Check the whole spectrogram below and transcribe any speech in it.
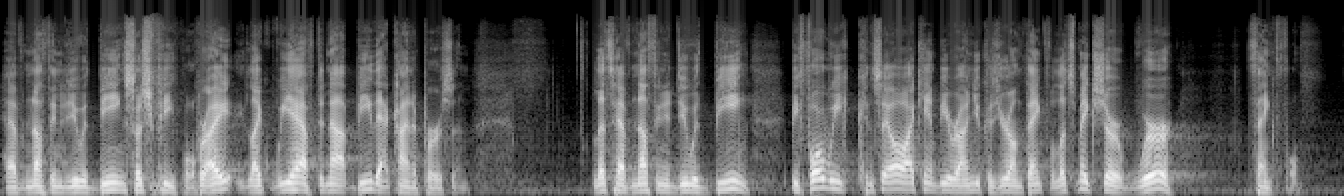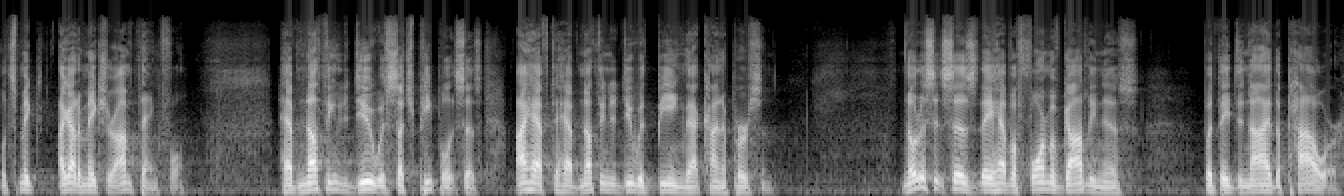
have nothing to do with being such people, right? Like we have to not be that kind of person. Let's have nothing to do with being, before we can say, oh, I can't be around you because you're unthankful, let's make sure we're thankful. Let's make, I got to make sure I'm thankful. Have nothing to do with such people, it says. I have to have nothing to do with being that kind of person. Notice it says they have a form of godliness, but they deny the power.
